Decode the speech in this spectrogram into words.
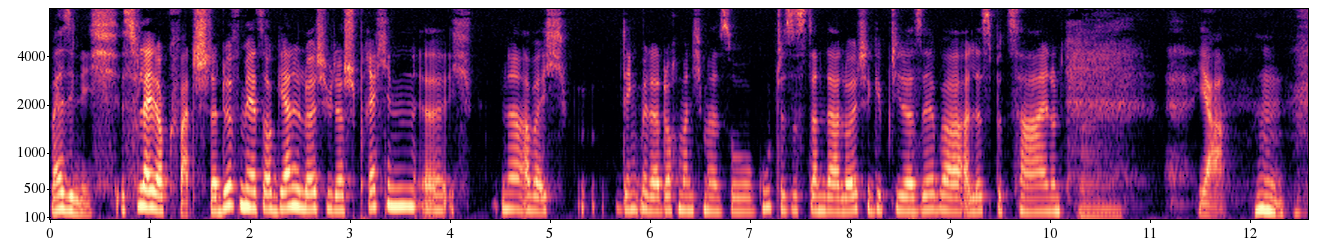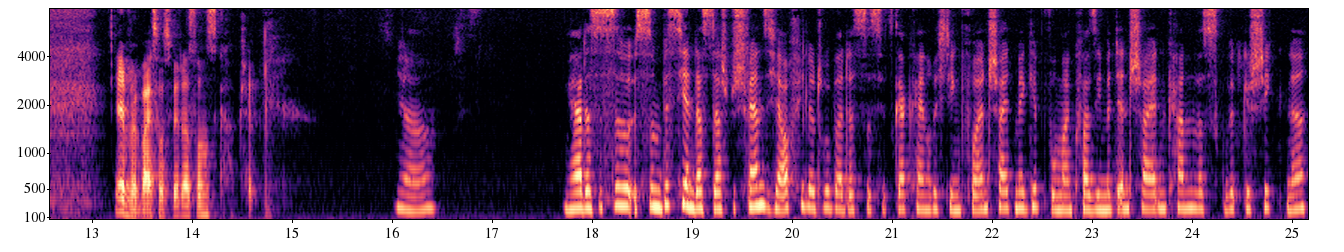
Weiß ich nicht. Ist vielleicht auch Quatsch. Da dürfen mir jetzt auch gerne Leute widersprechen. Äh, ich, ne, aber ich denke mir da doch manchmal so gut, dass es dann da Leute gibt, die da selber alles bezahlen und mhm. ja. Hm. Ja, wer weiß, was wir da sonst gehabt hätten. Ja. Ja, das ist so, ist so ein bisschen, dass da beschweren sich ja auch viele drüber, dass es jetzt gar keinen richtigen Vorentscheid mehr gibt, wo man quasi mitentscheiden kann, was wird geschickt, ne?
